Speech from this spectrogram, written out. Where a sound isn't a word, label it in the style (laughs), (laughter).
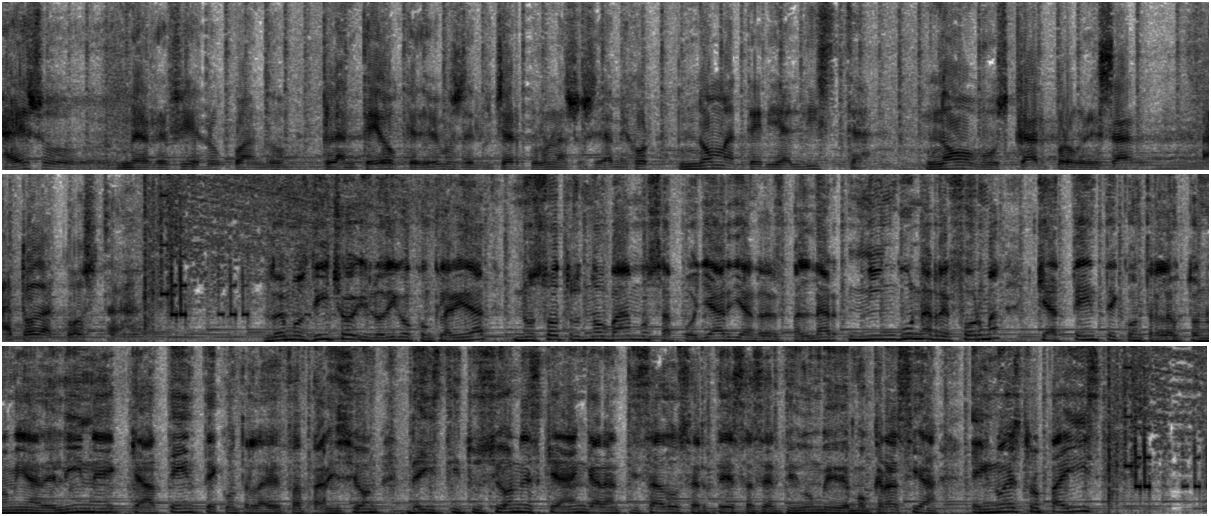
A eso me refiero cuando planteo que debemos de luchar por una sociedad mejor, no materialista, no buscar progresar a toda costa. Lo hemos dicho y lo digo con claridad, nosotros no vamos a apoyar y a respaldar ninguna reforma que atente contra la autonomía del INE, que atente contra la desaparición de instituciones que han garantizado certeza, certidumbre y democracia en nuestro país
